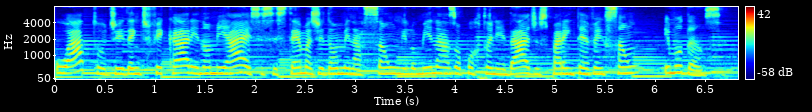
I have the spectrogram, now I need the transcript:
O ato de identificar e nomear esses sistemas de dominação ilumina as oportunidades para intervenção e mudança.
